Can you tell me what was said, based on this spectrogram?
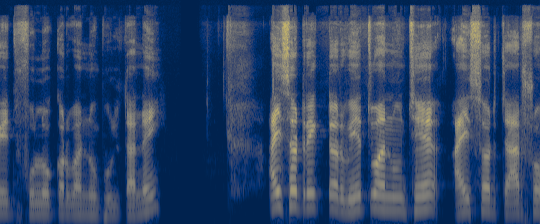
પેજ ફોલો કરવાનું ભૂલતા નહીં. આઈસર ટ્રેક્ટર વેચવાનું છે. આઈસર ચારસો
